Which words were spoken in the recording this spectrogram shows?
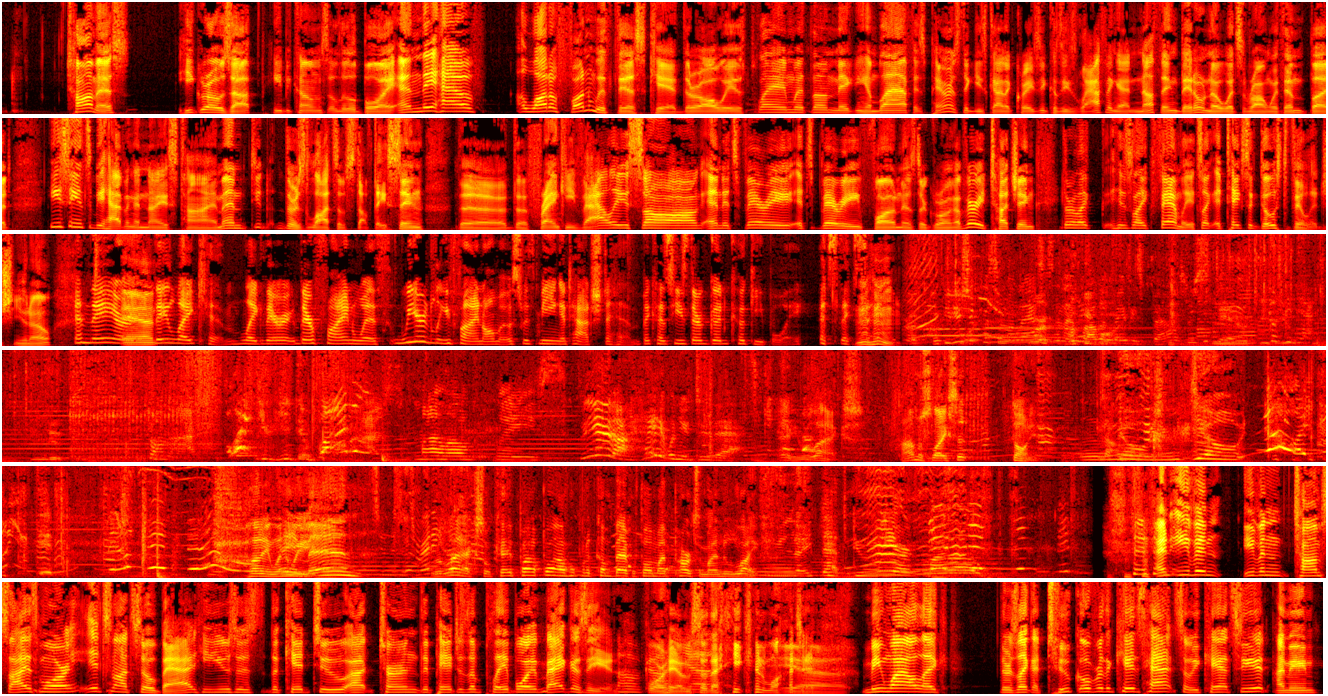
Thomas, he grows up, he becomes a little boy, and they have a lot of fun with this kid. They're always playing with him, making him laugh. His parents think he's kind of crazy because he's laughing at nothing. They don't know what's wrong with him, but he seems to be having a nice time. And you know, there's lots of stuff. They sing the the Frankie Valli song, and it's very it's very fun as they're growing up. Very touching. They're like his like family. It's like it takes a ghost village, you know. And they are And- they like him. Like they're they're fine with weirdly fine almost with being attached to him because he's their good cookie boy, as they say. Mm-hmm. You should put some molasses in that while the baby's bowels are stiff. What you get the bottles? Milo, please. Yeah, I hate it when you do that. Hey, relax. Thomas likes it, don't you? No, you don't. No, I know you didn't. No, no, no. Honey, when hey, do we... man. As soon as it's ready. Relax, okay, Papa? I'm hoping to come back with all my parts in my new life. That's weird, Milo. and even even Tom Sizemore, it's not so bad. He uses the kid to uh, turn the pages of Playboy magazine Oh, for God, him so that he can watch Yeah. it. Meanwhile, like there's like a toque over the kid's hat so he can't see it. I mean,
